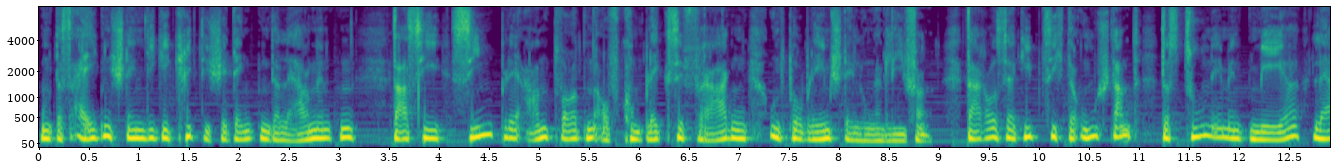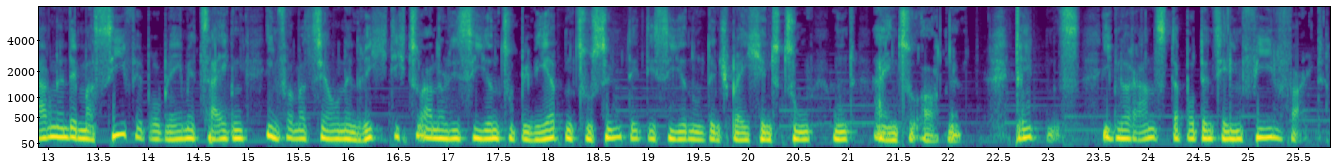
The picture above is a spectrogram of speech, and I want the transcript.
und das eigenständige kritische Denken der Lernenden, da sie simple Antworten auf komplexe Fragen und Problemstellungen liefern. Daraus ergibt sich der Umstand, dass zunehmend mehr Lernende massive Probleme zeigen, Informationen richtig zu analysieren, zu bewerten, zu synthetisieren und entsprechend zu und einzuordnen. Drittens, Ignoranz der potenziellen Vielfalt.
